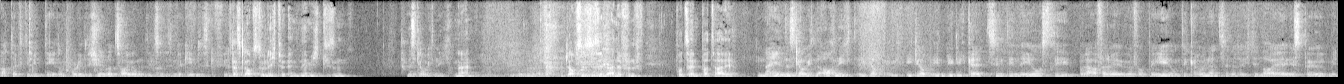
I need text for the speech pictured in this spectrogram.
Attraktivität und politische Überzeugung, die zu diesem Ergebnis geführt hat. Das glaubst du nicht, entnehme ich diesem das glaube ich nicht. Nein. Glaubst du, Sie sind eine 5%-Partei? Nein, das glaube ich auch nicht. Ich glaube, ich, ich glaub, in Wirklichkeit sind die Neos die bravere ÖVP und die Grünen sind natürlich die neue SPÖ mit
